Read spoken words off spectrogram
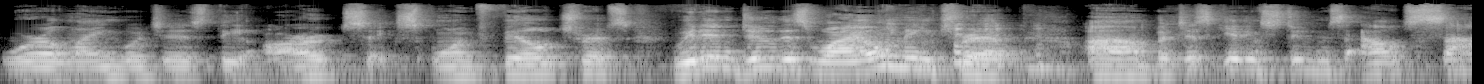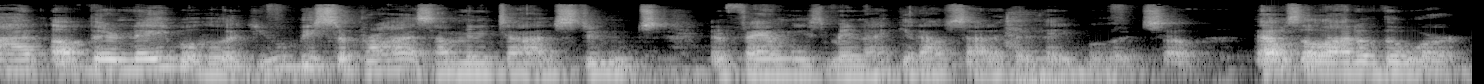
world languages, the arts, exploring field trips. We didn't do this Wyoming trip, um, but just getting students outside of their neighborhood. You will be surprised how many times students and families may not get outside of their neighborhood. So that was a lot of the work.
